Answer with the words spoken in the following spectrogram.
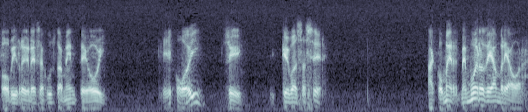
Obi regresa justamente hoy. ¿Qué? ¿Hoy? Sí, ¿Qué vas a hacer? A comer. Me muero de hambre ahora.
